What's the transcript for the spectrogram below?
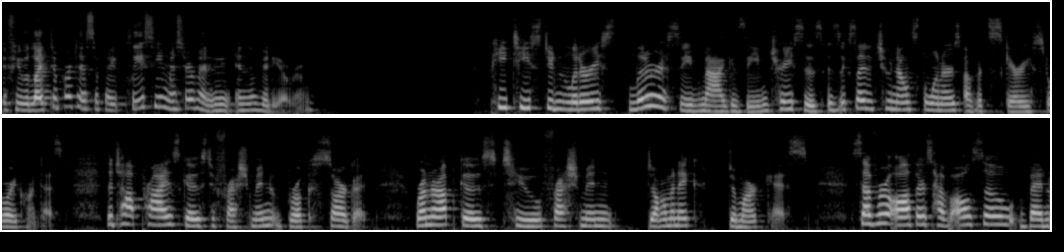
If you would like to participate, please see Mr. Vinton in the video room. PT Student Literacy, magazine, Traces, is excited to announce the winners of its Scary Story contest. The top prize goes to freshman Brooke Sargut. Runner up goes to freshman Dominic DeMarcus. Several authors have also been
